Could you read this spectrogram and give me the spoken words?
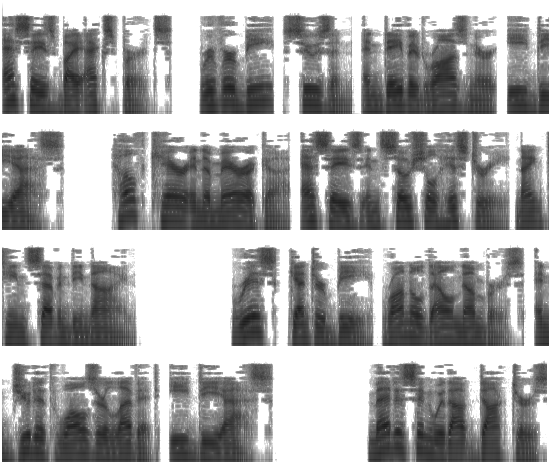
Essays by experts. Reverby, Susan, and David Rosner, eds. Health Care in America, Essays in Social History 1979. Risse, Guenter B., Ronald L. Numbers, and Judith Walzer Leavitt, eds. Medicine Without Doctors,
